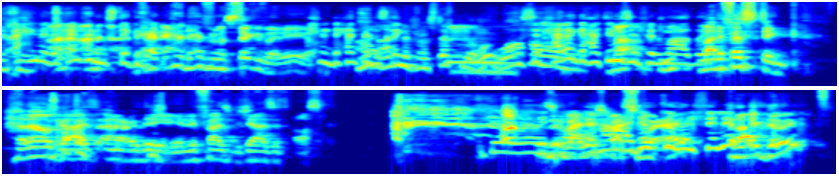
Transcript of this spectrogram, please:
يا أخي إحنا دحين في المستقبل. إحنا دحين في المستقبل إيوه. إحنا دحين في المستقبل إحنا في المستقبل. بس الحلقة حتنزل في الماضي. manifesting hello guys أنا عدي اللي فاز بجائزة أوسكار. نزل بعد إيش بعد عجبكم الفيلم؟ can I do ات؟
